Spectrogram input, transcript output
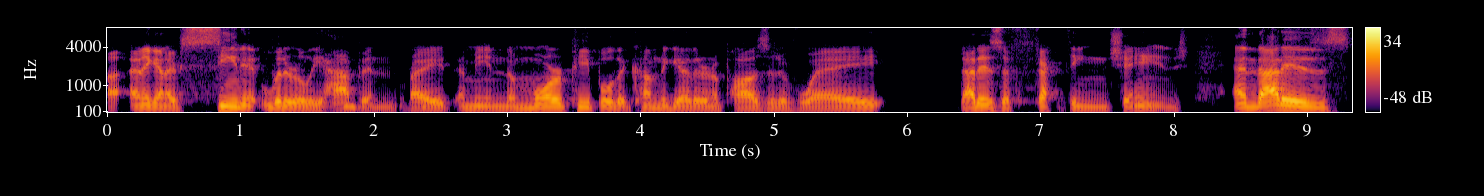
uh, and again i've seen it literally happen right? I mean the more people that come together in a positive way that is affecting change. And that is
